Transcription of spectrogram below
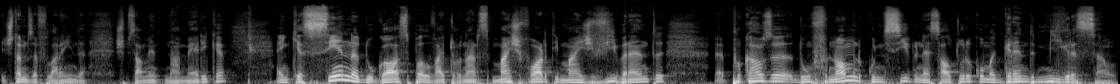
estamos a falar ainda especialmente na América, em que a cena do gospel vai tornar-se mais forte e mais vibrante eh, por causa de um fenómeno conhecido nessa altura como a grande migração.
